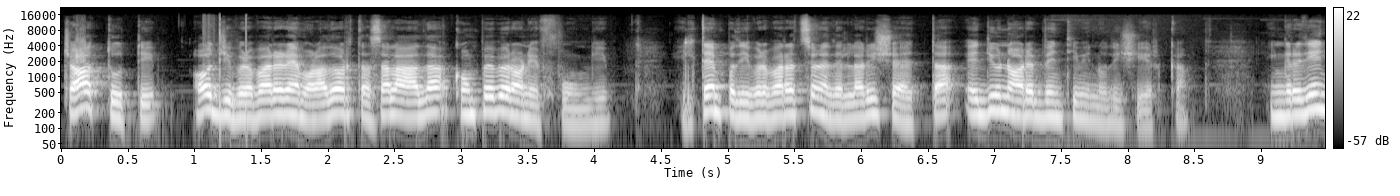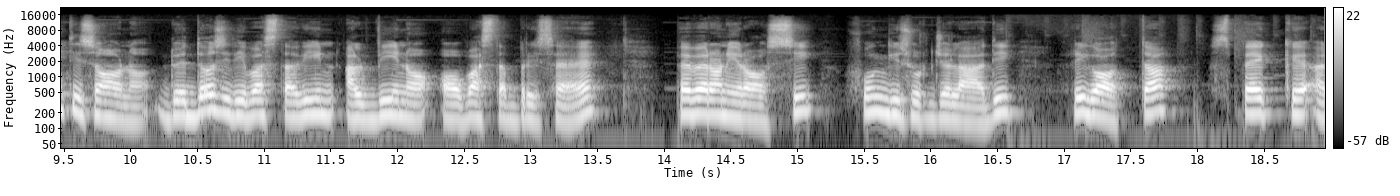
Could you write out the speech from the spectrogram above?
Ciao a tutti! Oggi prepareremo la torta salata con peperoni e funghi. Il tempo di preparazione della ricetta è di 1 ora e 20 minuti circa. Gli ingredienti sono 2 dosi di pasta vin al vino o pasta brisée, peperoni rossi, funghi surgelati, ricotta, speck a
